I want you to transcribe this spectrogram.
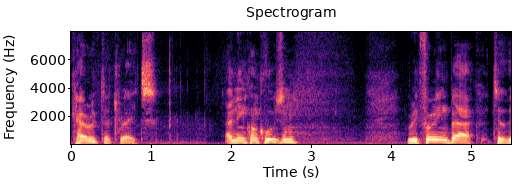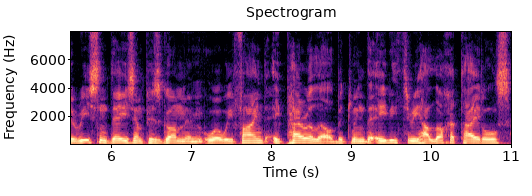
character traits. And in conclusion, referring back to the recent days in Pisgomim, where we find a parallel between the 83 halacha titles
